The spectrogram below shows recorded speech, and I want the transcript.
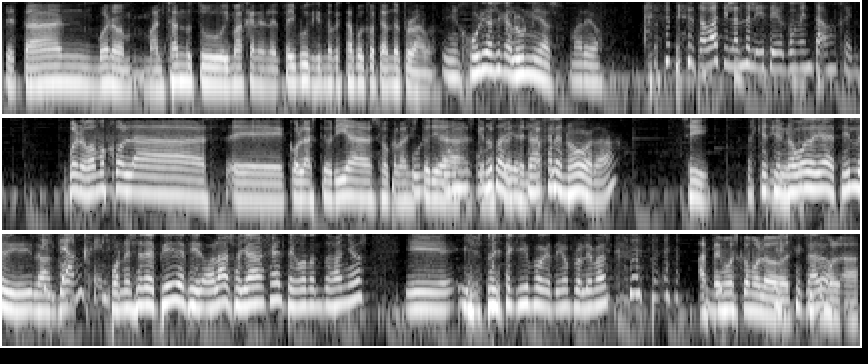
te están, bueno, manchando tu imagen en el Facebook diciendo que está boicoteando el programa. Injurias y calumnias, Mario. Te está vacilando Eliseo, comenta Ángel. Bueno, vamos con las eh, con las teorías o con las Un- historias un, que un nos trae este ángel es nuevo, ¿verdad? Sí, Es que si es nuevo debería decirlo y Este ángel. ponerse de pie y decir, hola, soy Ángel, tengo tantos años y, y estoy aquí porque tengo problemas. hacemos como los sí, Claro. como las,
